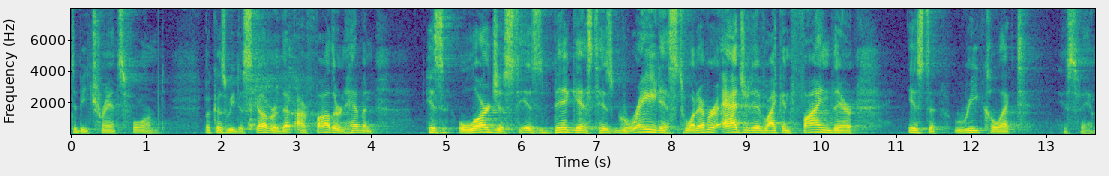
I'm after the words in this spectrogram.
to be transformed because we discover that our Father in heaven, his largest, his biggest, his greatest, whatever adjective I can find there, is to recollect his family.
